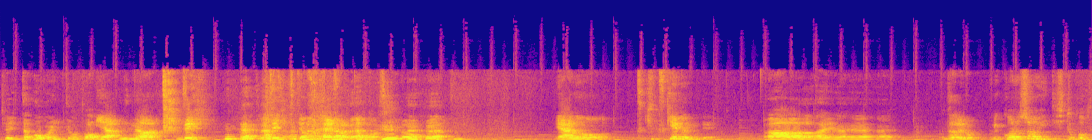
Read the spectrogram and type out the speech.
じゃあ行った方がいいってこと？いやみんな、まあぜひぜひ来てもらえればと思うんですけど。いやあの突きつけるんでああーはいはいはいはい。例えばえ「この商品って一言で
